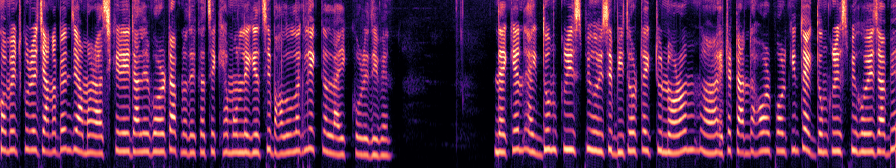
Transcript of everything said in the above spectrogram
কমেন্ট করে জানাবেন যে আমার আজকের এই ডালের বড়াটা আপনাদের কাছে কেমন লেগেছে। ভালো লাগলে একটা লাইক করে দিবেন। দেখেন, একদম ক্রিস্পি হয়েছে। ভিতরটা একটু নরম এটা ঠান্ডা হওয়ার পর কিন্তু একদম ক্রিস্পি হয়ে যাবে।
